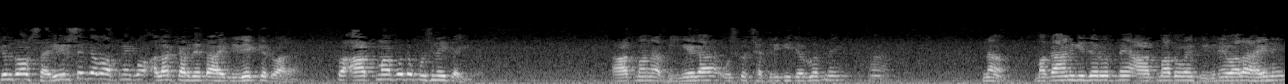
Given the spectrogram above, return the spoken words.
किंतु अब शरीर से जब अपने को अलग कर देता है विवेक के द्वारा तो आत्मा को तो कुछ नहीं चाहिए। आत्मा ना भीगेगा, उसको छतरी की ज़रूरत नहीं। हाँ। न मकान की ज़रूरत नहीं, आत्मा तो वहीं भीगने वाला है नहीं।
